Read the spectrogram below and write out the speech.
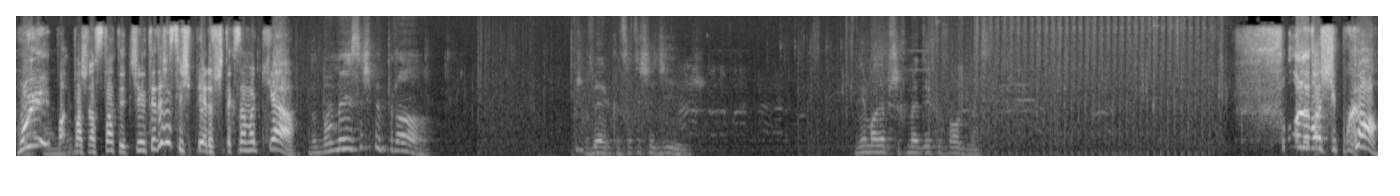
Uj, pa, patrz na staty, ty, ty też jesteś pierwszy, tak samo jak ja. No bo my jesteśmy pro. Człowieku, co ty się dziwisz? Nie ma lepszych medyków od nas. Ale właśnie pcha!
